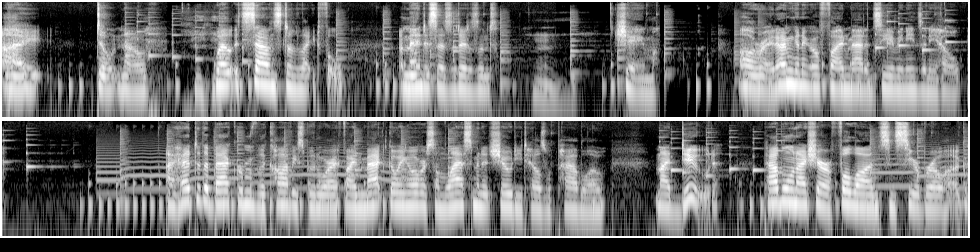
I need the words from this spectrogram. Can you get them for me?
I don't know. well, it sounds delightful. Amanda says it isn't. Shame. Alright, I'm gonna go find Mat and see if he needs any help. I head to the back room of the coffee spoon where I find Mat going over some last minute show details with Pablo. My dude! Pablo and I share a full on, sincere bro hug.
